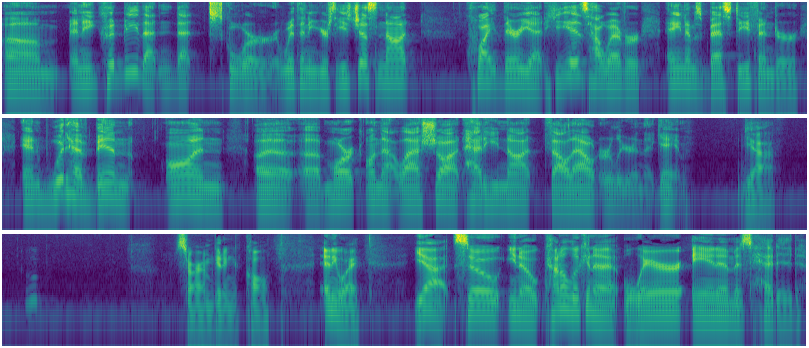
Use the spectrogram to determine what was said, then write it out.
um, and he could be that that scorer within a year. He's just not quite there yet. He is, however, A&M's best defender and would have been on a, a mark on that last shot had he not fouled out earlier in that game. Yeah. Sorry, I'm getting a call. Anyway, yeah. So you know, kind of looking at where A and M is headed.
